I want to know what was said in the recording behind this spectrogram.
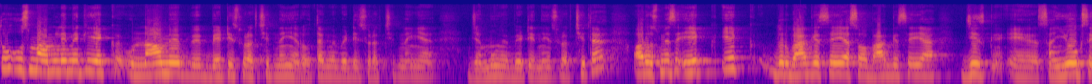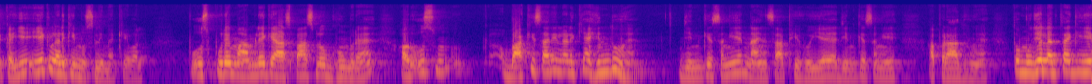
तो उस मामले में कि एक उन्नाव में बेटी सुरक्षित नहीं है, रोहतक में बेटी सुरक्षित नहीं है, जम्मू में बेटी नहीं सुरक्षित है, और उसमें से एक एक दुर्भाग्य से या सौभाग्य से या जिस संयोग से कहिए, एक लड़की मुस्लिम है केवल। उस पूरे मामले के आसपास लोग घूम रहे हैं और उस, बाकी सारी लड़कियाँ हिंदू हैं। जिनके संग ये नाइंसाफी हुई है या जिनके संग ये अपराध हुए हैं। तो मुझे लगता है कि ये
